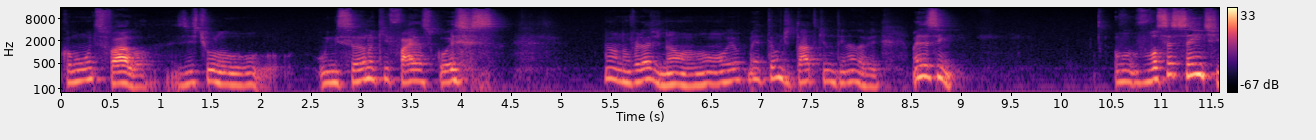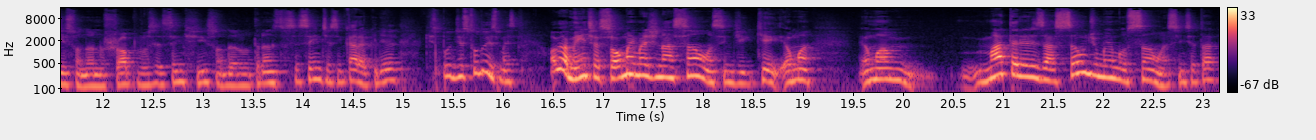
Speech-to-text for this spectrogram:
como muitos falam, existe o, o, o, insano que faz as coisas. Não, na verdade não. eu meter um ditado que não tem nada a ver. Mas assim, você sente isso andando no shopping, você sente isso andando no trânsito, você sente assim, cara, eu queria que explodisse tudo isso, mas obviamente é só uma imaginação, assim, de que é uma, é uma materialização de uma emoção, assim, você tá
